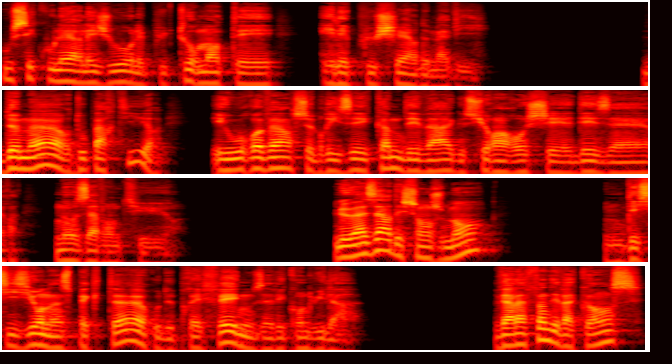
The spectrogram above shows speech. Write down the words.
où s'écoulèrent les jours les plus tourmentés et les plus chers de ma vie. Demeure d'où partir et où revinrent se briser comme des vagues sur un rocher désert nos aventures. Le hasard des changements, une décision d'inspecteur ou de préfet nous avait conduits là. Vers la fin des vacances,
